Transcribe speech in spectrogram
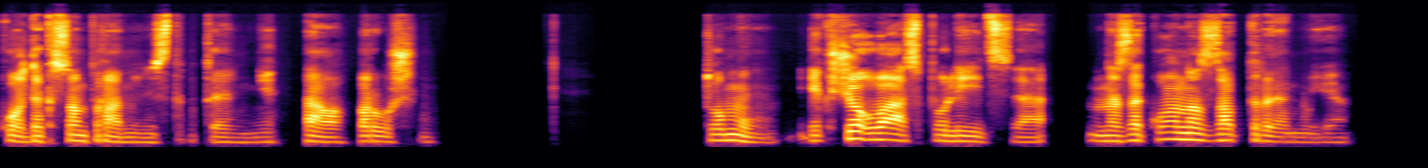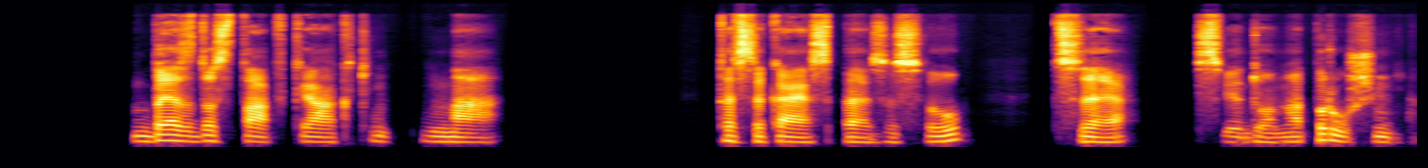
Кодексом про адміністративні правопорушення. Тому, якщо у вас поліція незаконно затримує без доставки акту на ТСК СП ЗСУ, це свідоме порушення.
